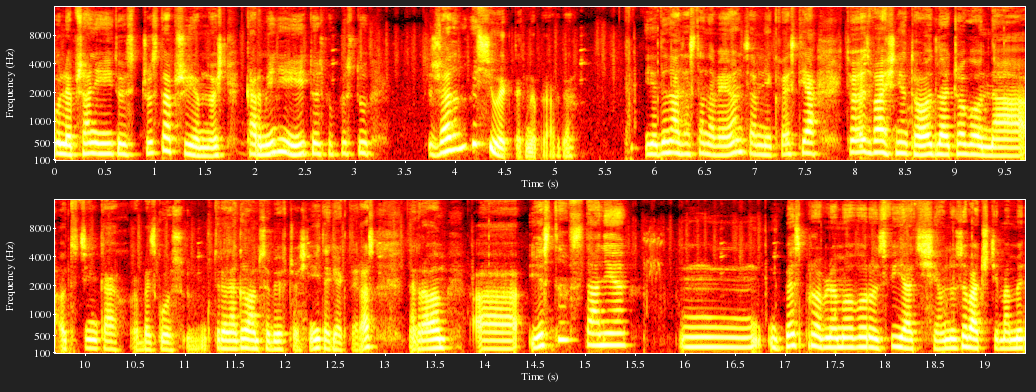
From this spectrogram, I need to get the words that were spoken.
Ulepszanie jej to jest czysta przyjemność, karmienie jej to jest po prostu żaden wysiłek tak naprawdę. Jedyna zastanawiająca mnie kwestia to jest właśnie to, dlaczego na odcinkach bez głosu, które nagrałam sobie wcześniej, tak jak teraz, nagrałam, a, jestem w stanie bezproblemowo rozwijać się. No zobaczcie, mamy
